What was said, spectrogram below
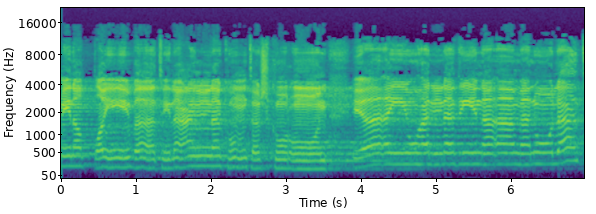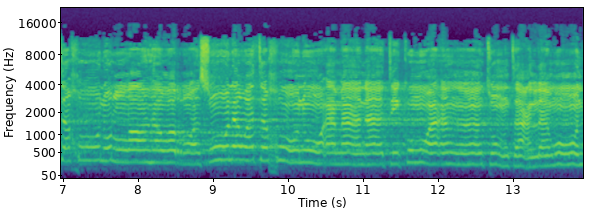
من الطيبات لعلكم تشكرون. يا أيها الذين آمنوا لا تخونوا الله والرسول وتخونوا أماناتكم وأنتم تعلمون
